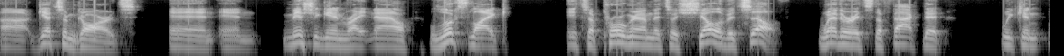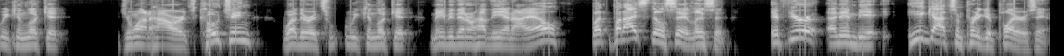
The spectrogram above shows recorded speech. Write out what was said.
uh, get some guards and and Michigan right now looks like it's a program that's a shell of itself. Whether it's the fact that we can we can look at Juwan Howard's coaching, whether it's we can look at maybe they don't have the NIL, but but I still say, listen, if you're an NBA, he got some pretty good players in.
